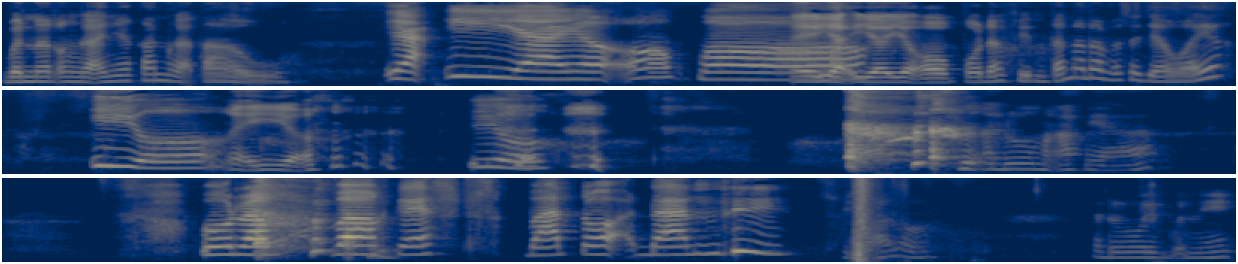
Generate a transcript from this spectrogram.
Bener enggaknya kan nggak tahu. Ya iya ya opo. Eh ya iya ya opo dah pintar ada bahasa Jawa ya? Iya. Eh, iya. Iya. Aduh, maaf ya. Pura pakai batok dan loh. Aduh, ibu nih.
